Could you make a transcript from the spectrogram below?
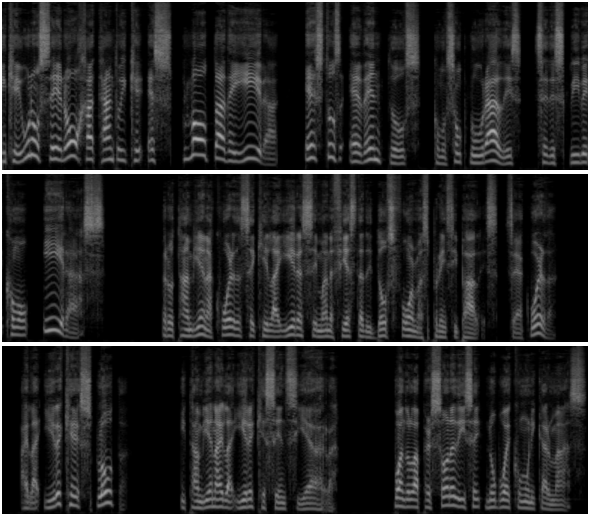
en que uno se enoja tanto y que explota de ira. Estos eventos, como son plurales, se describe como iras. Pero también acuérdense que la ira se manifiesta de dos formas principales. ¿Se acuerdan? Hay la ira que explota y también hay la ira que se encierra. Cuando la persona dice, no voy a comunicar más,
